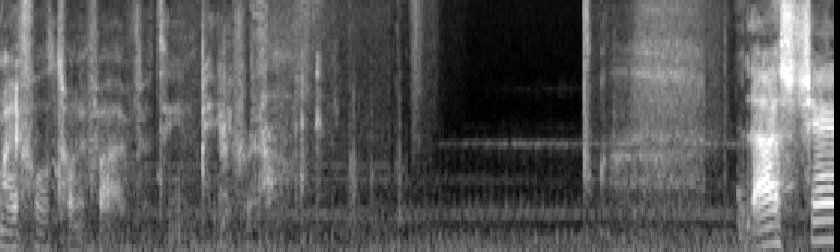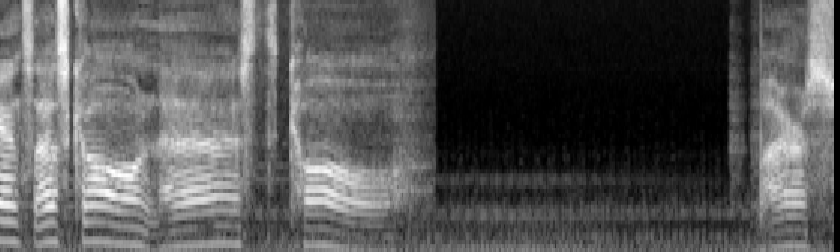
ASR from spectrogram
My full 25, 15p for Last chance, last call, last call. Buyers.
